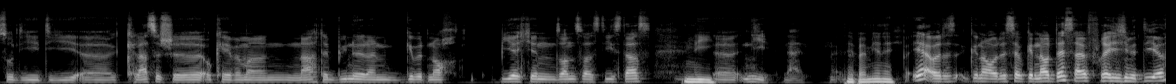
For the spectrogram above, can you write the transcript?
so die, die äh, klassische, okay, wenn man nach der Bühne, dann gibt es noch Bierchen, sonst was, dies, das. Nie. Äh, nie, nein. nein. Nee, bei mir nicht. Ja, aber das, genau, deshalb, genau deshalb spreche ich mit dir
